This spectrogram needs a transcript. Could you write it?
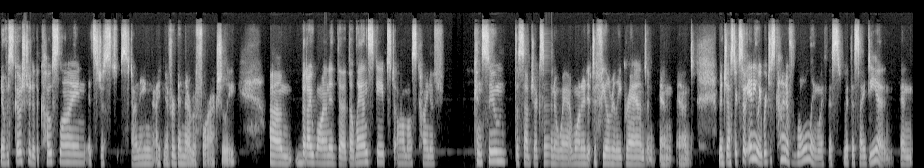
Nova Scotia to the coastline. It's just stunning. I'd never been there before, actually. Um, but I wanted the, the landscapes to almost kind of consume the subjects in a way. I wanted it to feel really grand and, and, and majestic. So anyway, we're just kind of rolling with this, with this idea and, and,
